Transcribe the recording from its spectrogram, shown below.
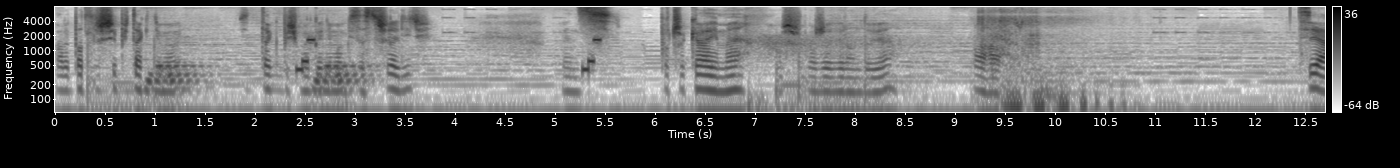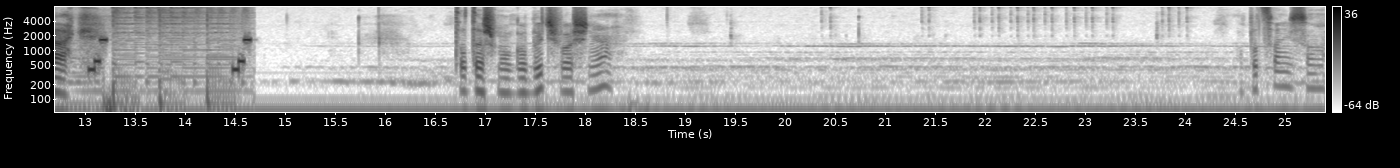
Ale battleship i tak nie tak byśmy go nie mogli zastrzelić. Więc poczekajmy, aż może wyląduje. Aha. Tak. To też mogło być właśnie. A po co oni są?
